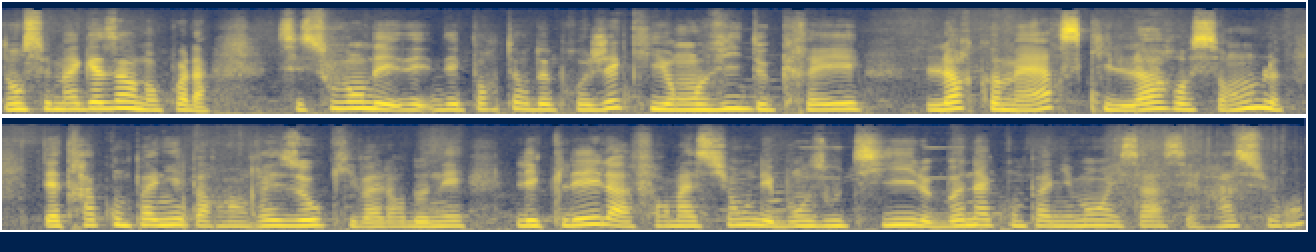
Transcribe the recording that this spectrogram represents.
dans ce magasin. Donc voilà, c'est souvent des, des, porteurs de projets qui ont envie de créer leur commerce, qui leur ressemble, d'être accompagnés par un réseau qui va leur donner les clés, la formation, les bons outils, le bon accompagnement et ça, c'est rassurant.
